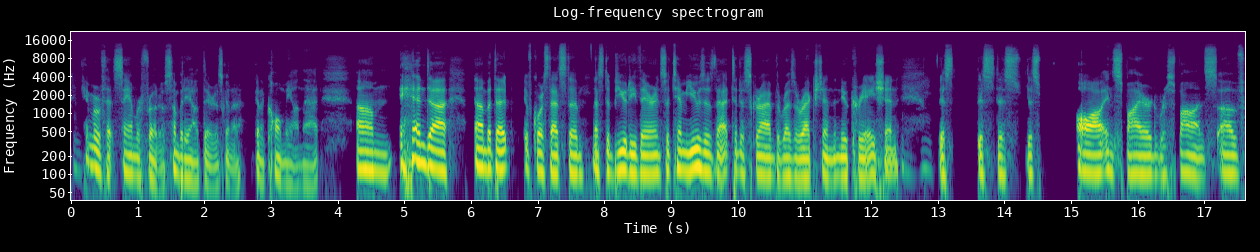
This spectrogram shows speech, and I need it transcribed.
can't remember if that's Sam or Frodo. Somebody out there is gonna gonna call me on that. Um, and uh, um, but that of course that's the that's the beauty there. And so Tim uses that to describe the resurrection, the new creation, mm-hmm. this this this this awe-inspired response of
